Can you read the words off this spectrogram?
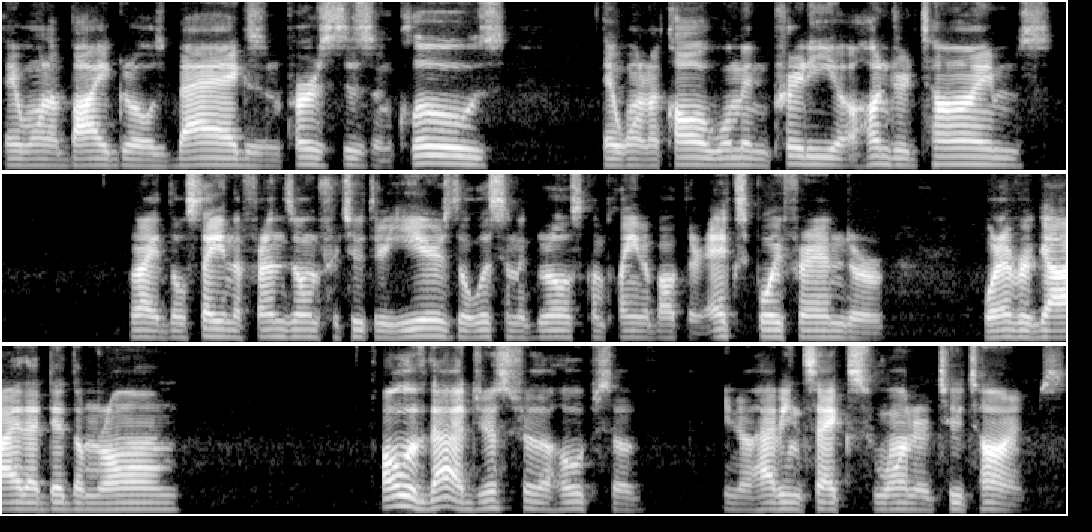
They want to buy girls bags and purses and clothes. They want to call a woman pretty a hundred times. Right? They'll stay in the friend zone for two, three years. They'll listen to girls complain about their ex boyfriend or whatever guy that did them wrong. All of that just for the hopes of, you know, having sex one or two times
